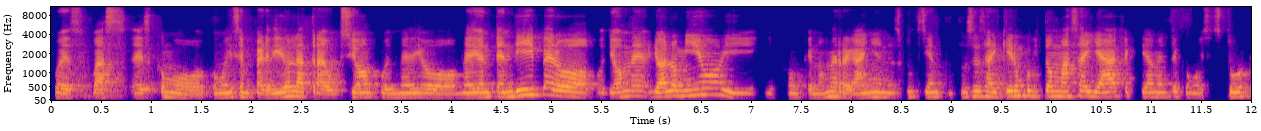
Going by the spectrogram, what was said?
pues vas, es como, como dicen, perdido en la traducción, pues medio, medio entendí, pero pues yo, me, yo a lo mío y, y con que no me regañen es suficiente. Entonces hay que ir un poquito más allá, efectivamente, como dices tú,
